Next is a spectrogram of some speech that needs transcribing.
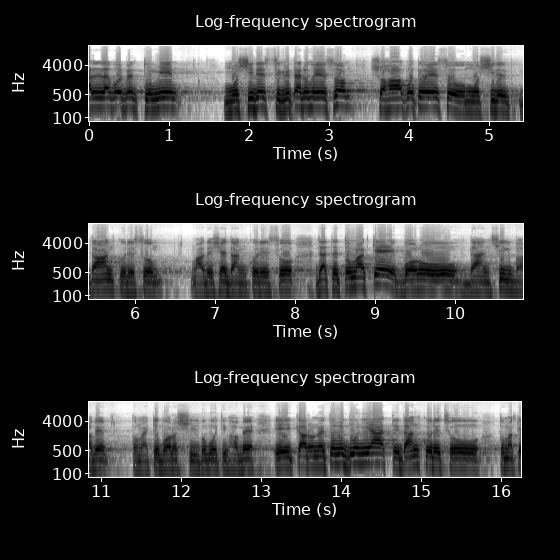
আল্লাহ বলবেন, তুমি মসজিদের সেক্রেটারি হয়েছো, সভাপতি হয়েছো, মসজিদের দান করেছ, মাদ্রাসায় দান করেছ, যাতে তোমাকে বড় দানশীল ভাবে তোমাকে বড় শিল্পপতি ভাবে। এই কারণে তুমি দুনিয়াতে দান করেছ। তোমাকে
